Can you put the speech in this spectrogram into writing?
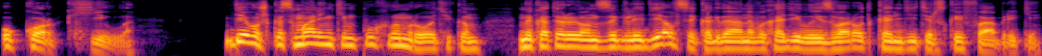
у Коркхилла. Девушка с маленьким пухлым ротиком, на которую он загляделся, когда она выходила из ворот кондитерской фабрики,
